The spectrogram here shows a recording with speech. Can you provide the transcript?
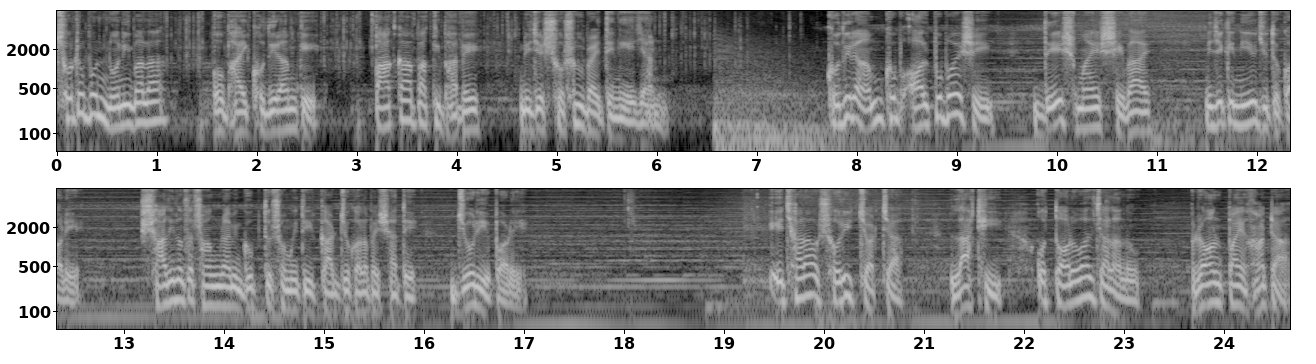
ছোট বোন ননিবালা ও ভাই ক্ষুদিরামকে পাকাপাকিভাবে নিজের শ্বশুর বাড়িতে নিয়ে যান। ক্ষুদিরাম খুব অল্প বয়সেই দেশ মায়ের সেবায় নিজেকে নিয়োজিত করে। স্বাধীনতা সংগ্রামী গুপ্ত সমিতির কার্যকলাপের সাথে জড়িয়ে পড়ে। এছাড়াও শরীরচর্চা লাঠি ও তরোয়াল চালানো রন পায়ে হাঁটা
